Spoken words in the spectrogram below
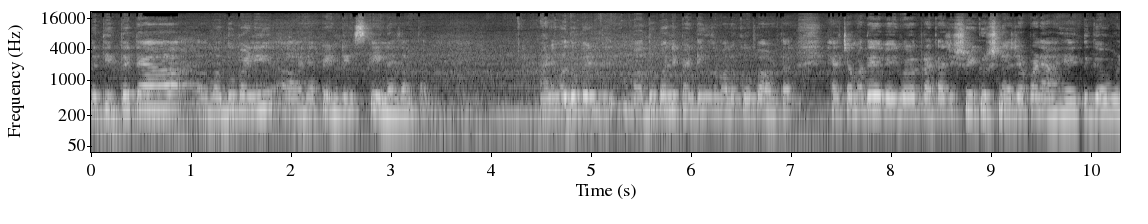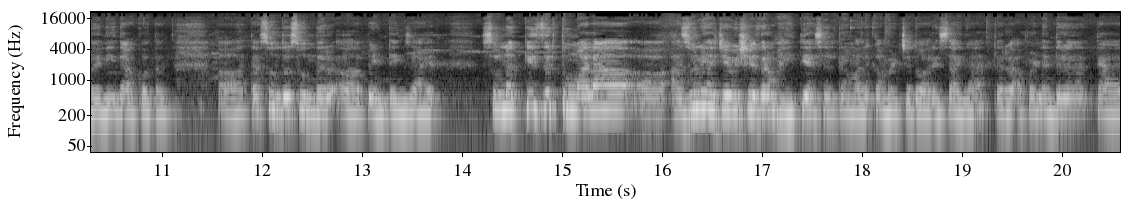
तर तिथे त्या मधुबनी ह्या पेंटिंग्स केल्या जातात. आणि मधुबेन मधुबनी पेंटिंग्स मला खूप आवडतात. ह्याच्यामध्ये वेगवेगळ्या प्रकारचे श्रीकृष्णाच्या पण आहेत गवळणी दाखवतात. त्या सुंदर सुंदर पेंटिंग्ज आहेत. सो नक्कीच जर तुम्हाला अजून ह्याच्याविषयी जर माहिती असेल तर मला कमेंटच्याद्वारे सांगा. तर आपण नंतर त्या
